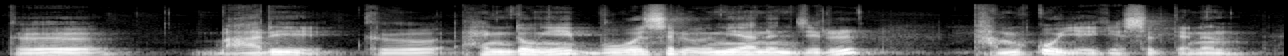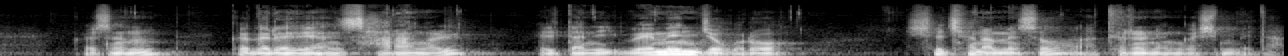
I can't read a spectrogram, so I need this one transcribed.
그 말이 그 행동이 무엇을 의미하는지를 담고 얘기했을 때는 그것은 그들에 대한 사랑을 일단 외면적으로 실천하면서 드러낸 것입니다.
